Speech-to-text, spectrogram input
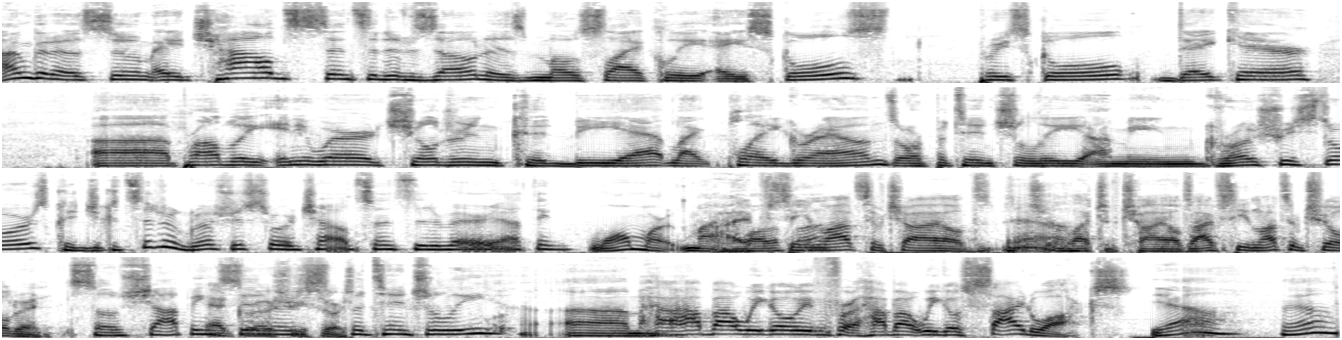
I'm going to assume a child sensitive zone is most likely a schools, preschool, daycare, uh, probably anywhere children could be at, like playgrounds or potentially, I mean, grocery stores. Could you consider a grocery store a child sensitive area? I think Walmart might. I've qualify. seen lots of child, Yeah. lots of childs. I've seen lots of children. So shopping At grocery centers stores. potentially. Um, How, how about we go even further? How about we go sidewalks, yeah, yeah,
